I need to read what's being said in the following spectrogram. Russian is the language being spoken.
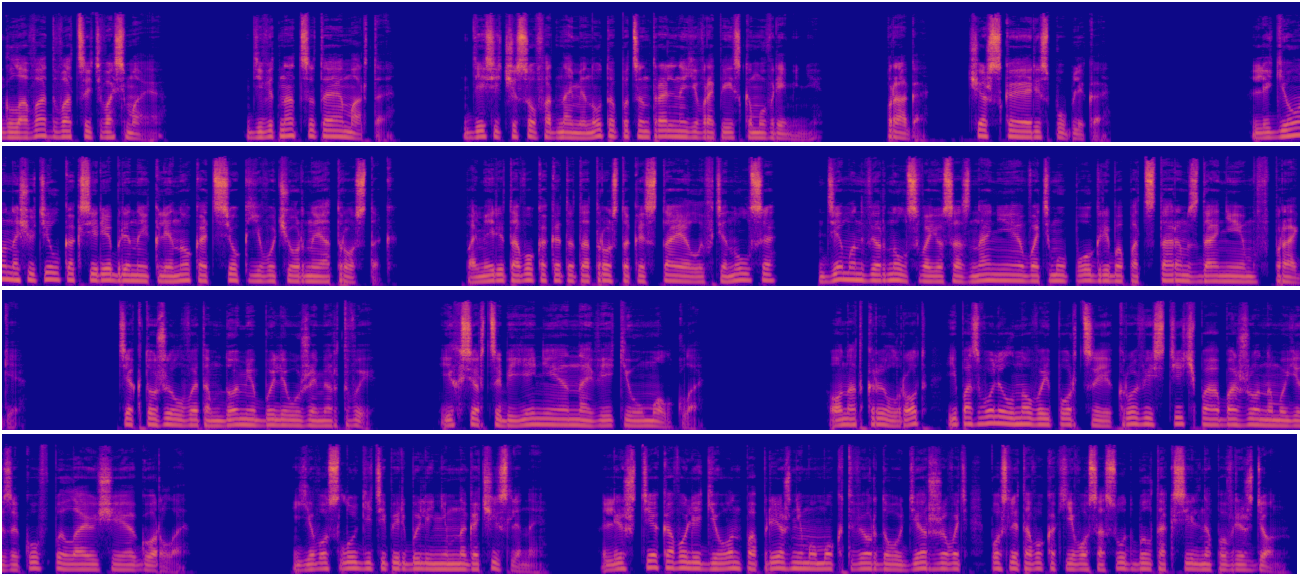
Глава 28. 19 марта. 10 часов 1 минута по центральноевропейскому времени. Прага. Чешская республика. Легион ощутил, как серебряный клинок отсек его черный отросток. По мере того, как этот отросток истаял и втянулся, демон вернул свое сознание во тьму погреба под старым зданием в Праге. Те, кто жил в этом доме, были уже мертвы. Их сердцебиение навеки умолкло. Он открыл рот и позволил новой порции крови стечь по обожженному языку в пылающее горло. Его слуги теперь были немногочисленны. Лишь те, кого легион по-прежнему мог твердо удерживать после того, как его сосуд был так сильно поврежден.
